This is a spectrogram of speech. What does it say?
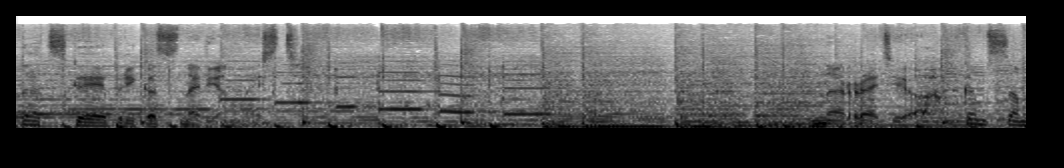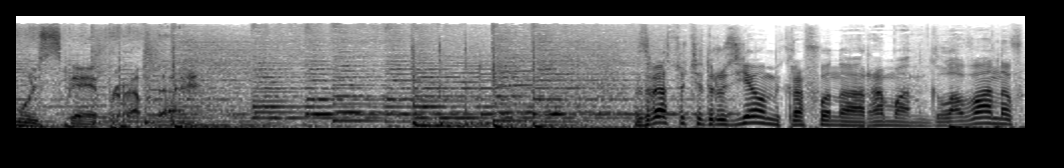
Депутатская прикосновенность. На радио «Комсомольская правда». Здравствуйте, друзья. У микрофона Роман Голованов.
